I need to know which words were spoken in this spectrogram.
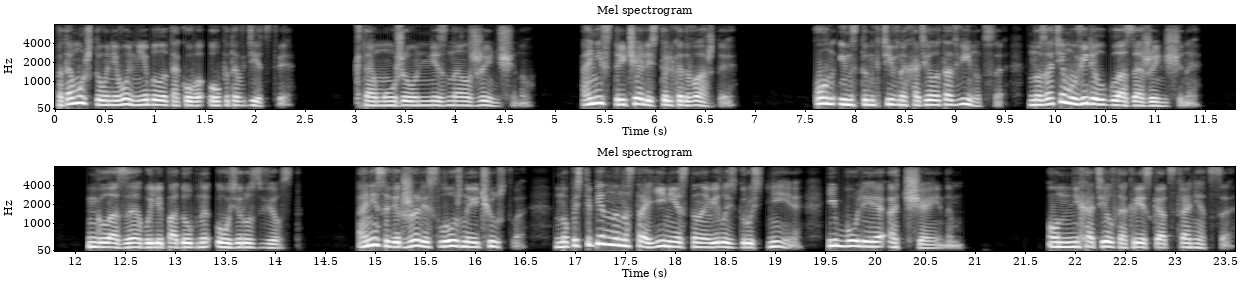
потому что у него не было такого опыта в детстве. К тому же он не знал женщину. Они встречались только дважды. Он инстинктивно хотел отодвинуться, но затем увидел глаза женщины. Глаза были подобны озеру звезд. Они содержали сложные чувства, но постепенно настроение становилось грустнее и более отчаянным. Он не хотел так резко отстраняться.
